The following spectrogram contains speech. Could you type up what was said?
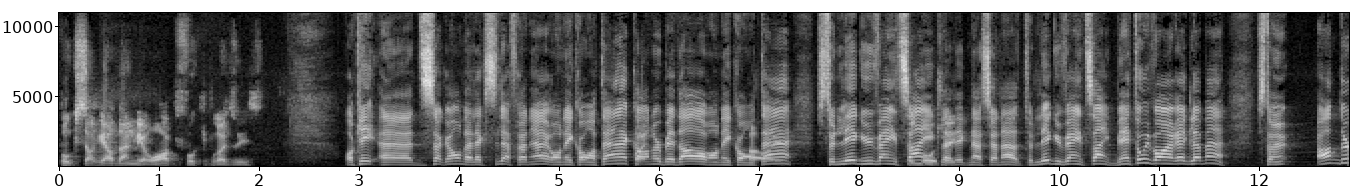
faut qu'ils se regardent dans le miroir puis il faut qu'ils produisent. OK, euh, 10 secondes. Alexis Lafrenière, on est content. Connor Bédard, on est content. Ah ouais. C'est une Ligue C'est U25, beauté. la Ligue nationale. C'est une Ligue U25. Bientôt, ils vont un règlement. C'est un under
